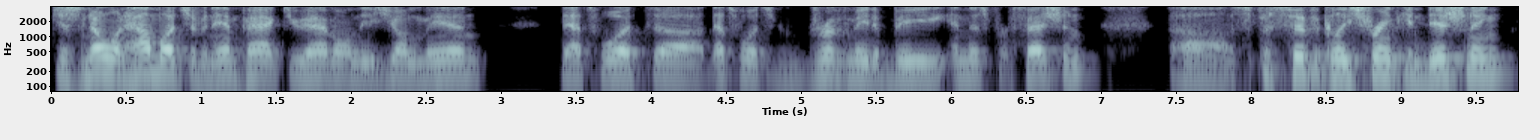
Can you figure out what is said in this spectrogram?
just knowing how much of an impact you have on these young men, that's what uh, that's what's driven me to be in this profession, uh, specifically strength conditioning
